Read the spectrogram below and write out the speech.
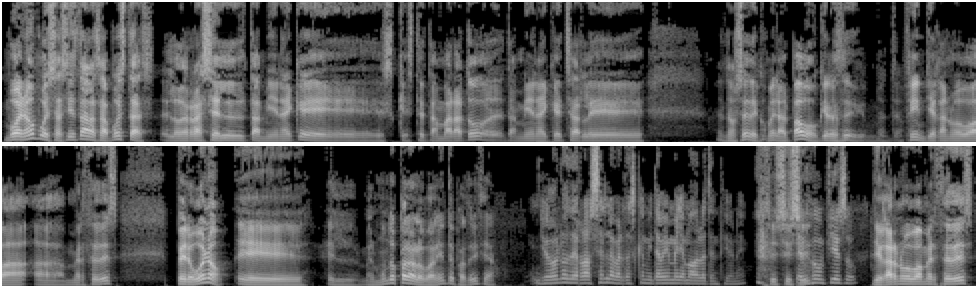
Bueno, pues así están las apuestas. Lo de Russell también hay que, es que esté tan barato, eh, también hay que echarle, no sé, de comer al pavo. Quiero decir, en fin, llega nuevo a, a Mercedes. Pero bueno, eh, el, el mundo es para los valientes, Patricia. Yo lo de Russell, la verdad es que a mí también me ha llamado la atención, ¿eh? Sí, sí, Te sí. lo confieso. Llegar nuevo a Mercedes.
